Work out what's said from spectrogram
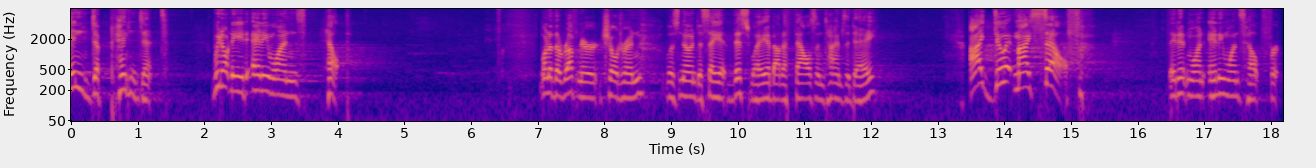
independent. We don't need anyone's help. One of the Ruffner children was known to say it this way about a thousand times a day I do it myself. They didn't want anyone's help for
